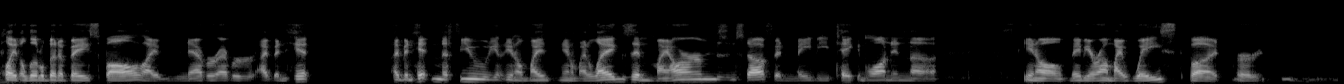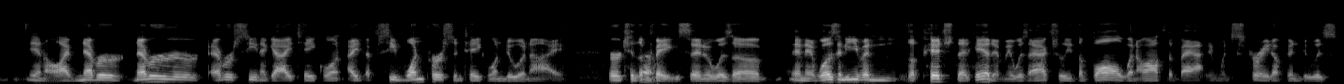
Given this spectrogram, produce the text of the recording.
played a little bit of baseball. I've never ever. I've been hit. I've been hitting a few, you know, my, you know, my legs and my arms and stuff, and maybe taking one in, uh, you know, maybe around my waist, but or, you know, I've never, never ever seen a guy take one. I've seen one person take one to an eye or to the yeah. face, and it was a, and it wasn't even the pitch that hit him. It was actually the ball went off the bat and went straight up into his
